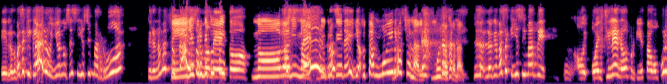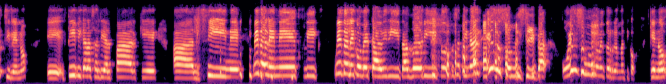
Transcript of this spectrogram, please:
Eh, lo que pasa es que, claro, yo no sé si yo soy más ruda, pero no me Sí, tocado yo esos creo que tú te- momentos. No, No Dani, no. sé, Yo creo no que sé, yo, tú estás muy racional, muy racional. lo que pasa es que yo soy más de, o, o el chileno, porque yo estaba con puros chilenos, eh, típica la salida al parque, al cine, métale Netflix, métale comer cabritas, doritos, entonces al final esas son mis citas, o esos son mis momentos románticos, que no,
